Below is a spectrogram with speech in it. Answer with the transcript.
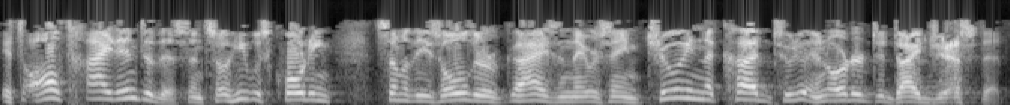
It's all tied into this. And so he was quoting some of these older guys and they were saying, chewing the cud to, in order to digest it.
